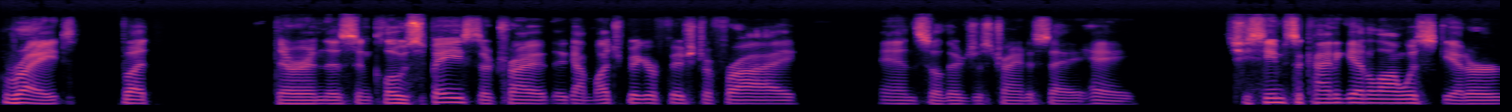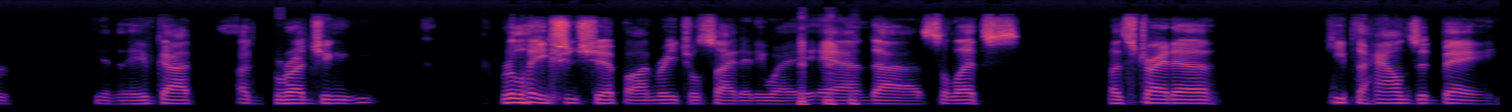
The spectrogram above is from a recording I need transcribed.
Right, but they're in this enclosed space. They're trying. They've got much bigger fish to fry, and so they're just trying to say, "Hey, she seems to kind of get along with Skitter. You know, they've got a grudging relationship on Rachel's side anyway, and uh, so let's let's try to keep the hounds at bay,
